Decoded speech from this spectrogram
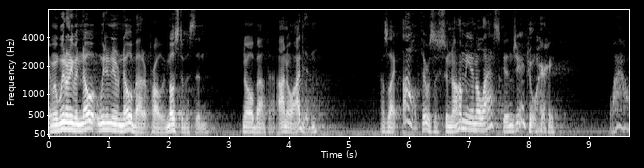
I mean, we don't even know, we didn't even know about it probably. Most of us didn't know about that. I know I didn't. I was like, oh, there was a tsunami in Alaska in January. Wow.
